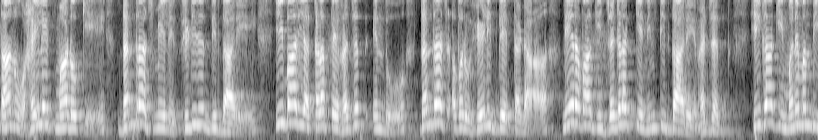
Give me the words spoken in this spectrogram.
ತಾನು ಹೈಲೈಟ್ ಮಾಡೋಕೆ ಧನ್ರಾಜ್ ಮೇಲೆ ಸಿಡಿದೆದ್ದಿದ್ದಾರೆ. ಈ ಬಾರಿಯ ಕಳಪೆ ರಜತ್ ಎಂದು ಧನ್ರಾಜ್ ಅವರು ಹೇಳಿದ್ದೇ ತಡ ನೇರವಾಗಿ ಜಗಳಕ್ಕೆ ನಿಂತಿದ್ದಾರೆ ರಜತ್. ಹೀಗಾಗಿ ಮನೆ ಮಂದಿ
